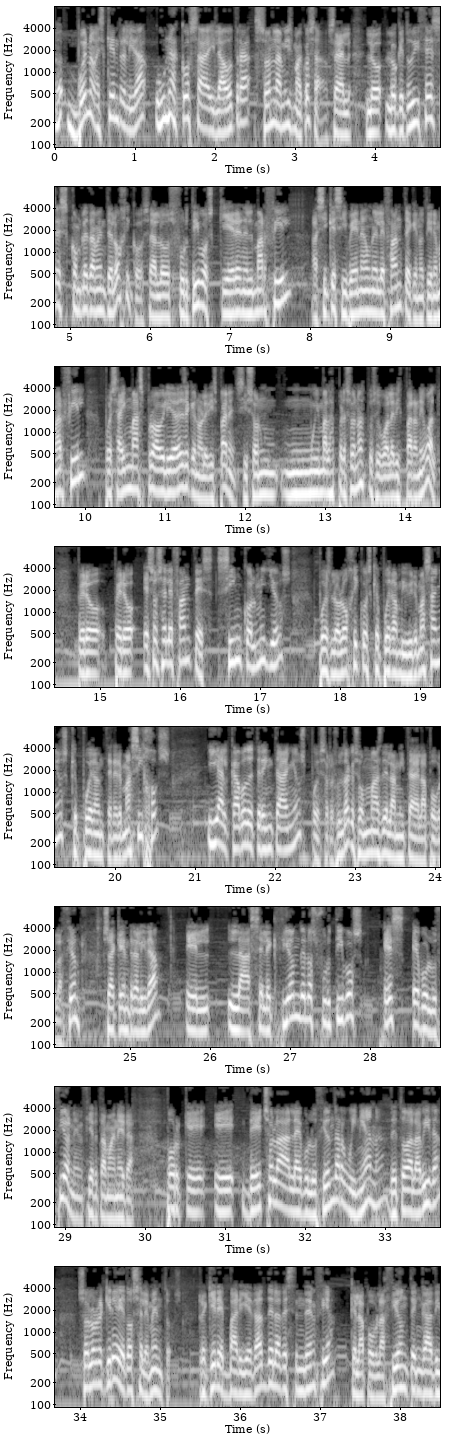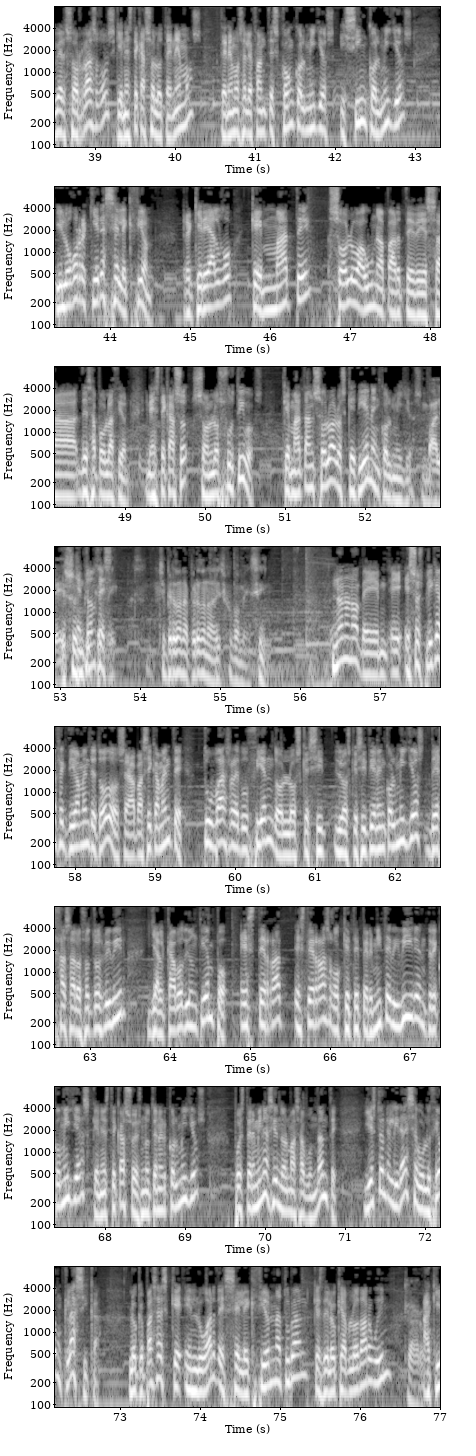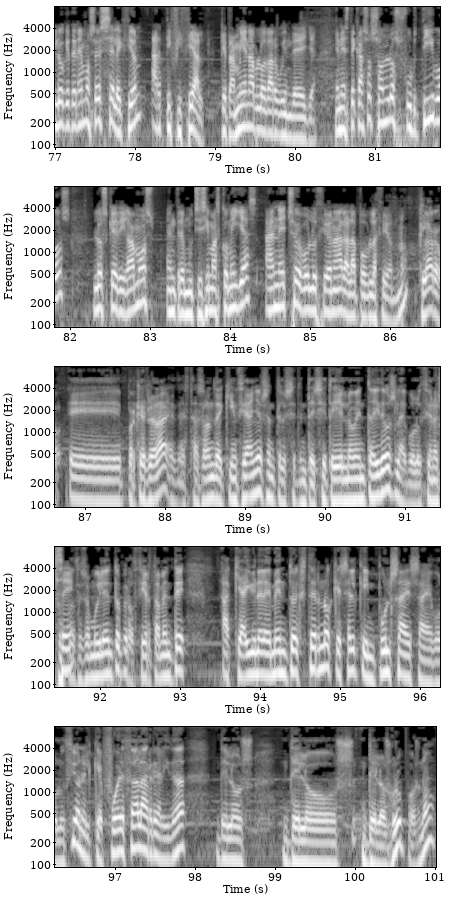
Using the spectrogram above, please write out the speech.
Eh, Bueno, es que en realidad una cosa y la otra son la misma cosa. O sea, lo, lo que tú dices es completamente lógico. O sea, los furtivos quieren el marfil, así que si ven a un elefante que no tiene marfil, pues hay más probabilidades de que no le disparen. Si son muy malas personas, pues igual le disparan igual. Pero, pero esos elefantes sin colmillos, pues lo lógico es que puedan vivir más años, que puedan tener más hijos. Y al cabo de 30 años, pues resulta que son más de la mitad de la población. O sea que en realidad el- la selección de los furtivos es evolución en cierta manera, porque eh, de hecho la, la evolución darwiniana de toda la vida solo requiere de dos elementos. Requiere variedad de la descendencia, que la población tenga diversos rasgos, y en este caso lo tenemos, tenemos elefantes con colmillos y sin colmillos, y luego requiere selección. Requiere algo que mate solo a una parte de esa, de esa población. En este caso son los furtivos, que matan solo a los que tienen colmillos. Vale, eso Entonces, Sí, perdona, perdona, discúlpame, sí. No, no, no, eh, eh, eso explica efectivamente todo. O sea, básicamente tú vas reduciendo los que sí, los que sí tienen colmillos, dejas a los otros vivir y al cabo de un tiempo este, ra- este rasgo que te permite vivir, entre comillas, que en este caso es no tener colmillos, pues termina siendo el más abundante. Y esto en realidad es evolución clásica. Lo que pasa es que en lugar de selección natural, que es de lo que habló Darwin, Claro. aquí lo que tenemos es selección artificial, que también habló Darwin de ella. En este caso son los furtivos los que, digamos, entre muchísimas comillas, han hecho evolucionar a la población, ¿no? Claro, eh, porque es verdad, estás hablando de 15 años entre el 77 y el 92, la evolución es un Sí. proceso muy lento, pero ciertamente aquí hay un elemento externo que es el que impulsa esa evolución, el que fuerza la realidad de los de los de los grupos, ¿no?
